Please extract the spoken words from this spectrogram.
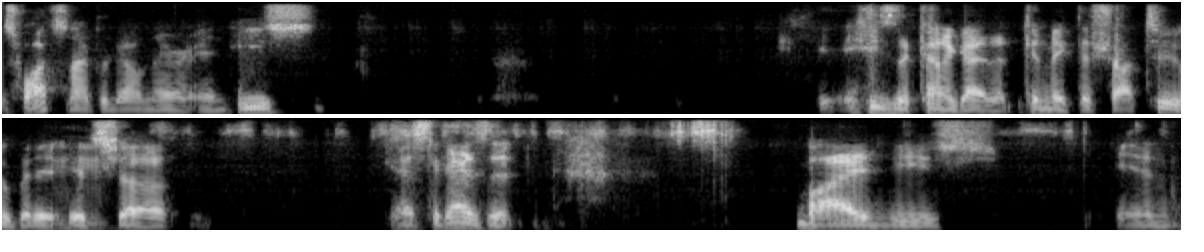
SWAT sniper down there, and he's he's the kind of guy that can make this shot too. But it, mm-hmm. it's uh, yeah, it's the guys that buy these in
